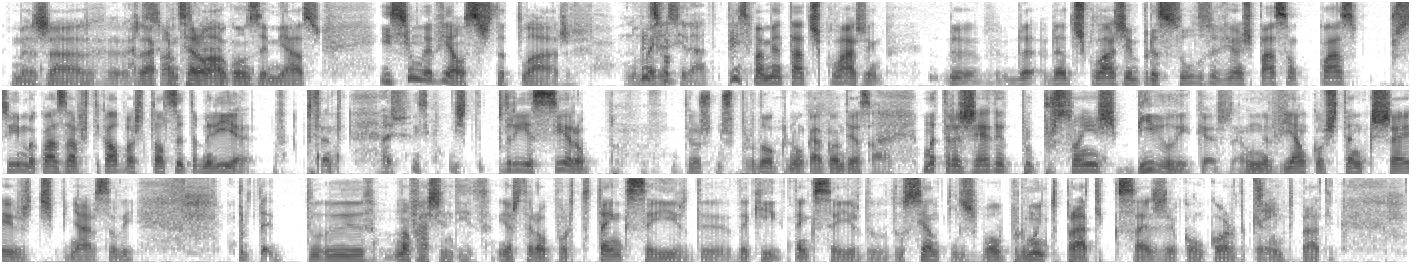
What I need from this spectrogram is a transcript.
mas já, já aconteceram sorte, alguns ameaços. E se um avião se estatelar... No meio da cidade? Principalmente à descolagem. Na descolagem para sul, os aviões passam quase por cima, quase à vertical para o Hospital Santa Maria. Portanto, isto poderia ser, ou Deus nos perdoe que nunca aconteça, claro. uma tragédia de proporções bíblicas. Um avião com os tanques cheios de espinhar-se ali. Portanto, não faz sentido. Este aeroporto tem que sair de, daqui, tem que sair do, do, centro de Lisboa, por muito prático que seja, eu concordo que é Sim. é muito prático,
